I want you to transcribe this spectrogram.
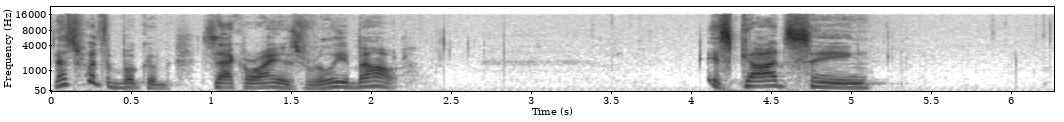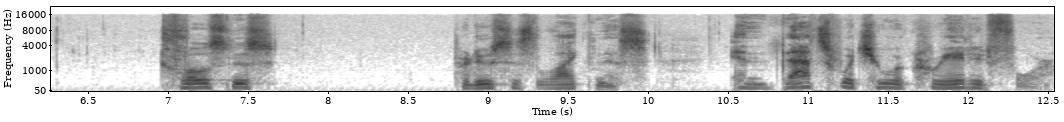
That's what the book of Zechariah is really about. It's God saying, closeness produces likeness. And that's what you were created for.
